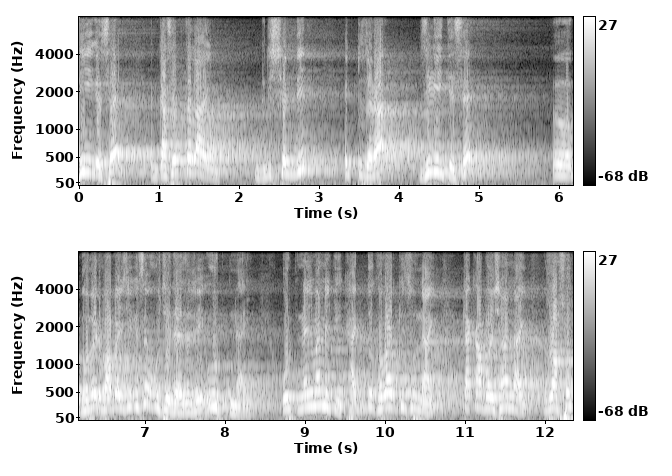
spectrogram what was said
নিয়ে গেছে, গাছের তলায় গ্রীষ্মের দিন, একটু যারা জিড়িয়েতেছে ও ঘুমের বাবা এসে গেছে, উঠে দেয় যে উঠ নাই। উঠ নাই মানে কি? খাদ্য খাবার কিছু নাই টাকা পয়সা নাই রসদ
